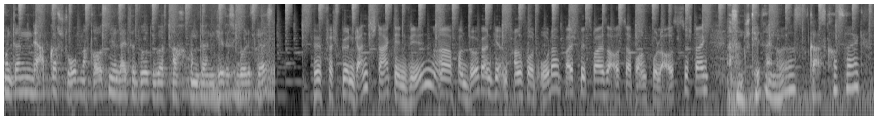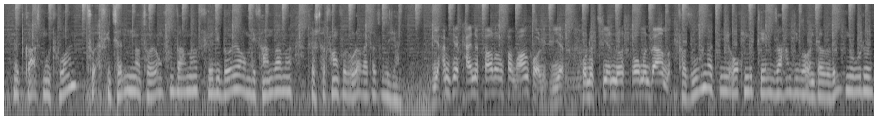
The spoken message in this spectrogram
und dann der Abgasstrom nach draußen geleitet wird übers Dach und dann hier das Gebäude verlässt. Wir verspüren ganz stark den Willen äh, von Bürgern hier in Frankfurt oder beispielsweise aus der Braunkohle auszusteigen. Es entsteht ein neues Gaskraftwerk mit Gasmotoren zur effizienten Erzeugung von Wärme für die Bürger, um die Fernwärme der Stadt Frankfurt oder weiter zu sichern. Wir haben hier keine Förderung von Braunkohle. Wir produzieren nur Strom und Wärme. Versuchen natürlich auch mit den Sachen, die wir unter Windnode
